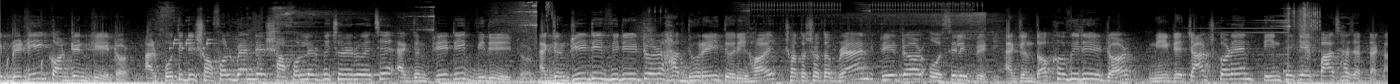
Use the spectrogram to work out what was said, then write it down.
সেলিব্রিটি কন্টেন্ট ক্রিয়েটর আর প্রতিটি সফল ব্র্যান্ডের সাফল্যের পিছনে রয়েছে একজন ক্রিয়েটিভ ভিডিও এডিটর একজন ক্রিয়েটিভ ভিডিও এডিটর হাত ধরেই তৈরি হয় শত শত ব্র্যান্ড ক্রিয়েটর ও সেলিব্রিটি একজন দক্ষ ভিডিও এডিটর মিনিটে চার্জ করেন তিন থেকে পাঁচ হাজার টাকা।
